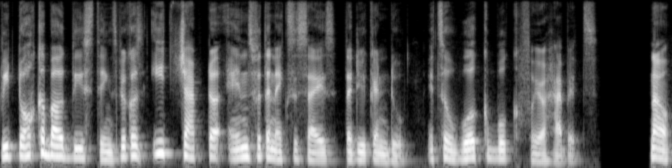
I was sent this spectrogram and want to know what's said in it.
we talk about these things because each chapter ends with an exercise that you can do. It's a workbook for your habits. Now,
